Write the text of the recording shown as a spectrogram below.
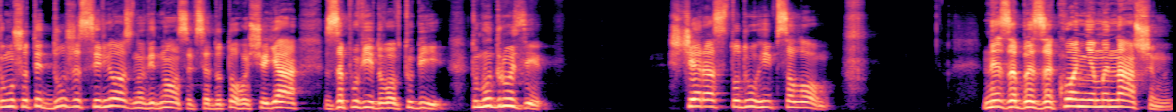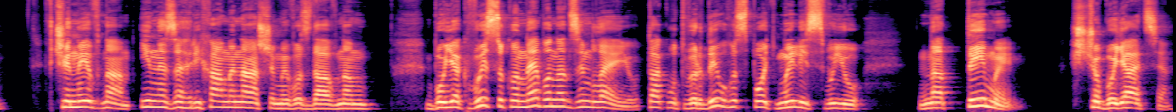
Тому що ти дуже серйозно відносився до того, що я заповідував тобі. Тому, друзі, ще раз 102-й псалом. Не за беззаконнями нашими вчинив нам, і не за гріхами нашими воздав нам Бо як високо небо над землею, так утвердив Господь милість свою над тими, що бояться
